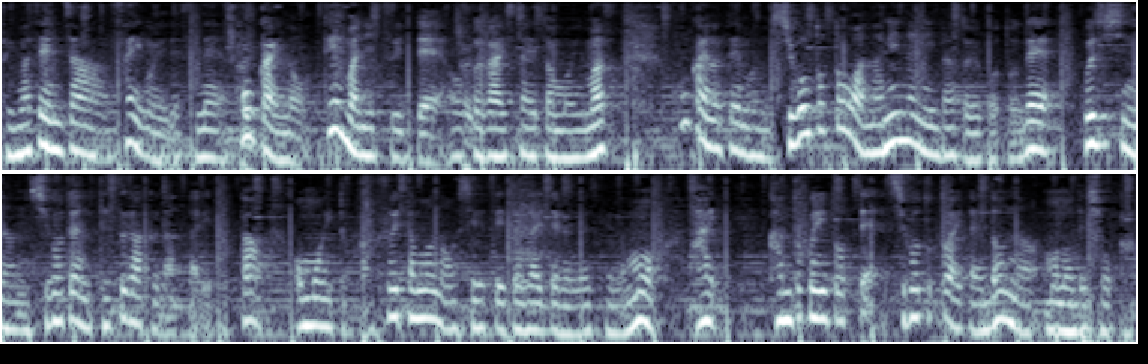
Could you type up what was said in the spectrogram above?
すいません。じゃあ最後にですね、今回のテーマについてお伺いしたいと思います、今回のテーマの仕事とは何々だということでご自身の仕事への哲学だったりとか思いとかそういったものを教えていただいてるんですけどもはい監督にとって仕事とは一体どんなものでしょうか？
